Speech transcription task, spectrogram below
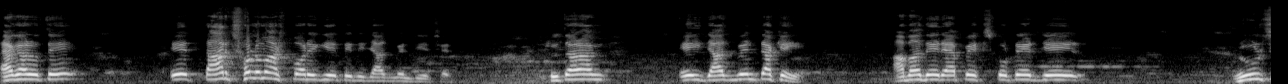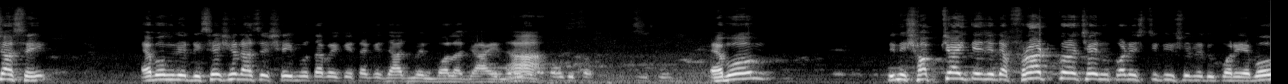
এগারোতে। এ তার ষোলো মাস পরে গিয়ে তিনি জাজমেন্ট দিয়েছেন। সুতরাং এই জাজমেন্টটাকে আমাদের অ্যাপেক্স কোর্টের যে রুলস আছে এবং যে ডিসিশন আছে সেই মোতাবেক এটাকে জাজমেন্ট বলা যায় না। এবং তিনি সবচাইতে যেটা ফ্রড করেছেন কনস্টিটিউশনের উপরে এবং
